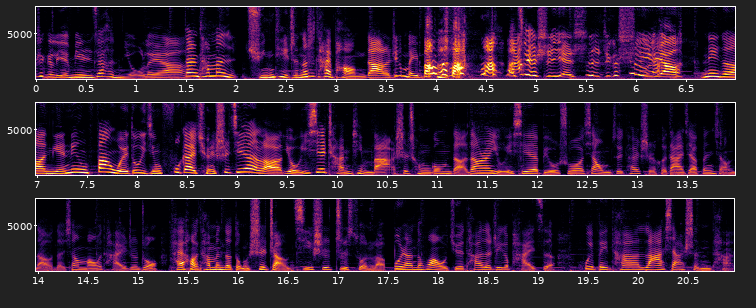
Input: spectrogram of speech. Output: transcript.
这个联名，人家很牛了呀。但是他们群体真的是太庞大了，这个没办法。确实也是这个数量，那个年龄范围都已经覆盖全世界了。有一些产品吧是成功的，当然有一些，比如说像我们最开始和大家分享到的，像茅台这种，还好他们的董事长及时止损了，不然的话，我觉得他的这个牌子会被他拉下神坛。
